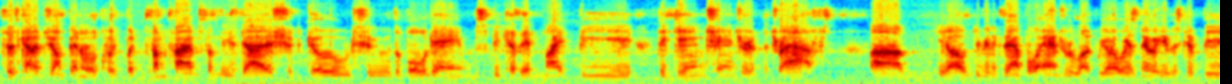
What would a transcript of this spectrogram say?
To just kind of jump in real quick, but sometimes some of these guys should go to the bowl games because it might be the game changer in the draft. Um, you know, I'll give you an example. Andrew Luck, we always knew he was going to be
